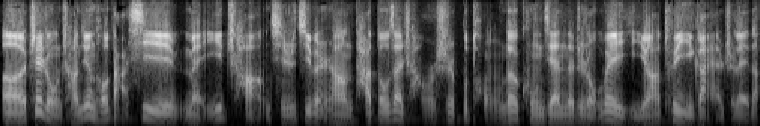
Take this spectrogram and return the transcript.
呃，这种长镜头打戏每一场其实基本上它都在尝试不同的空间的这种位移啊、推移感呀、之类的，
